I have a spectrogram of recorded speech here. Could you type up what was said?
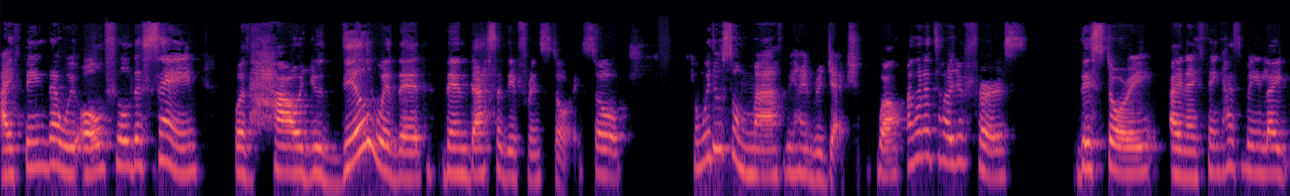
I think that we all feel the same but how you deal with it then that's a different story. So can we do some math behind rejection? Well, I'm going to tell you first this story, and I think has been like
